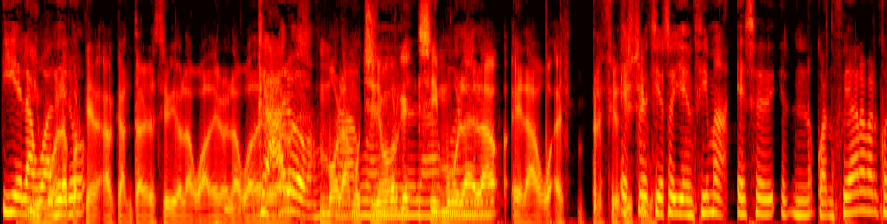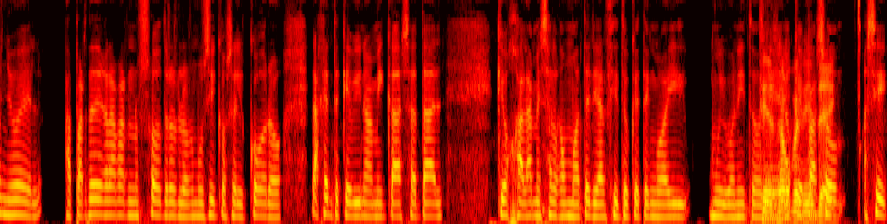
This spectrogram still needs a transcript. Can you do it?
Y el y mola aguadero... porque al cantar el estribillo el aguadero, el aguadero, Claro, mola el muchísimo porque aguadero, el simula el, aguadero. agua, es preciosísimo. Es precioso y encima ese cuando fui a grabar con Joel, aparte de grabar nosotros, los músicos, el coro, la gente que vino a mi casa, tal, que ojalá me salga un materialcito que tengo ahí muy bonito de lo que pasó. Sí,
